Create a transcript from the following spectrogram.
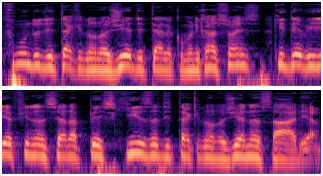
Fundo de Tecnologia de Telecomunicações, que deveria financiar a pesquisa de tecnologia nessa área.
